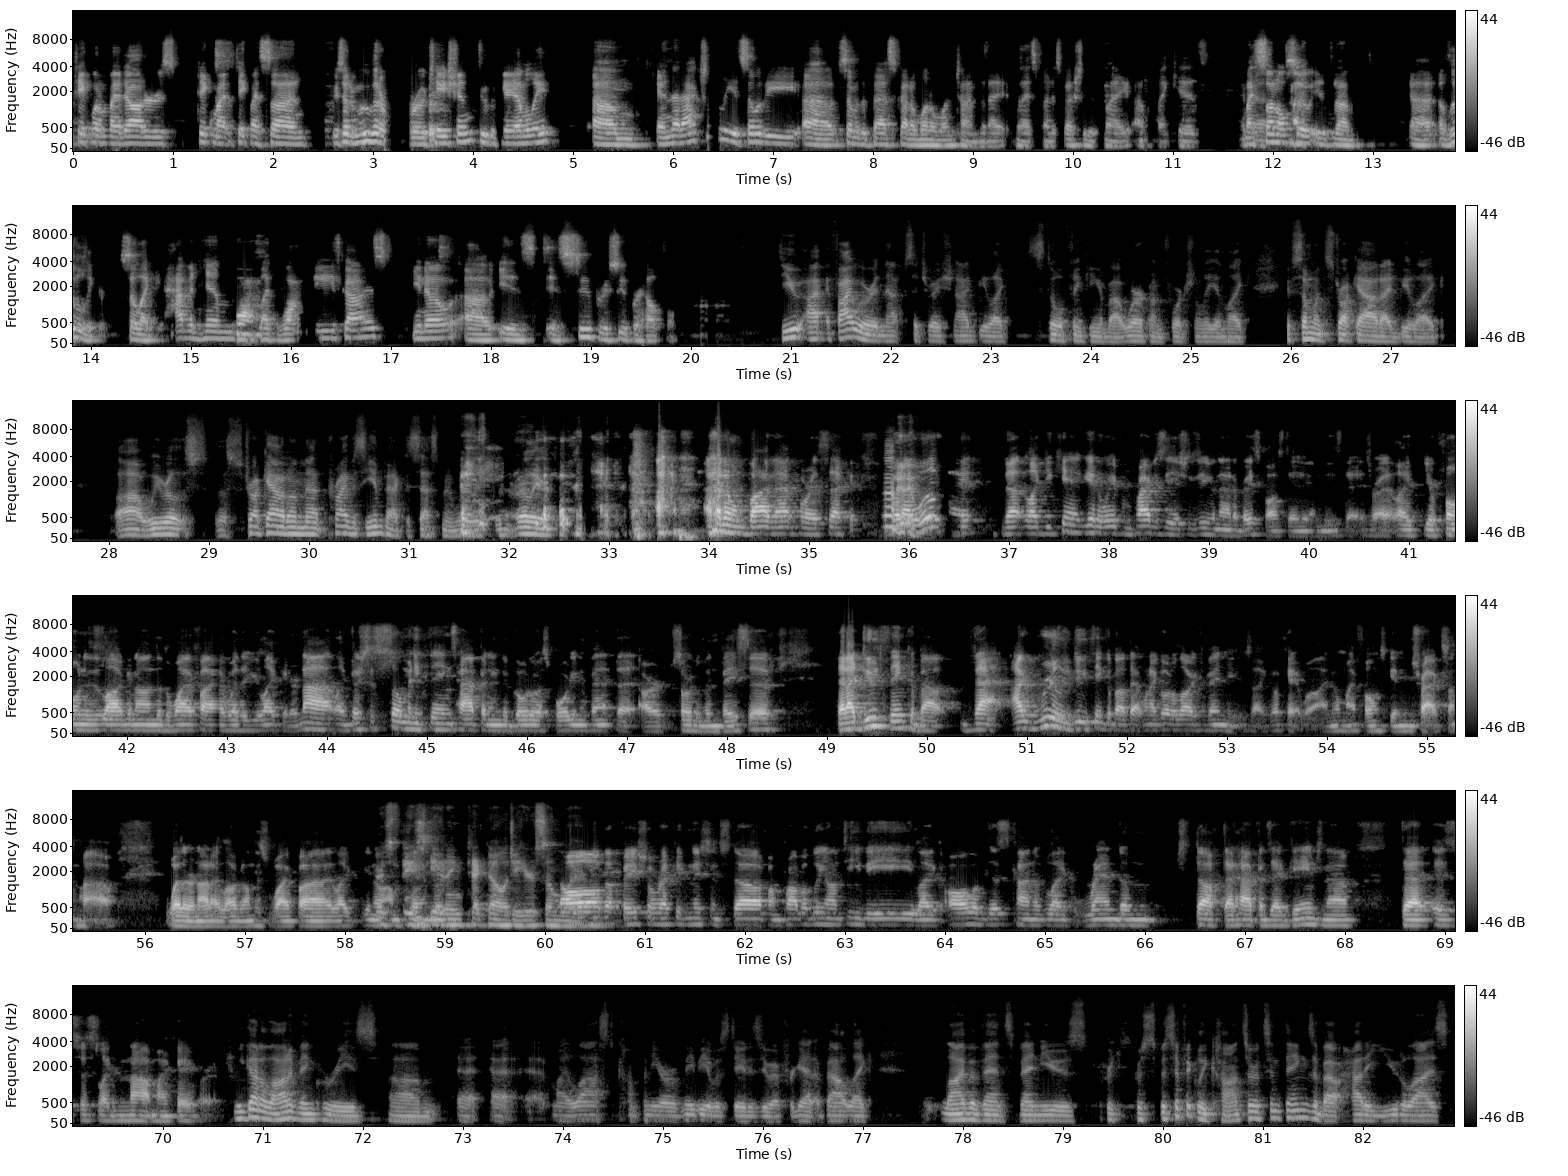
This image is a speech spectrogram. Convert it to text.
take one of my daughters, take my take my son. We sort of move in a rotation through the family, um, and that actually is some of the uh, some of the best kind of one-on-one time that I that I spend, especially with my uh, my kids. My son also is um, uh, a little leaguer, so like having him like watch these guys, you know, uh, is is super super helpful. Do you? I, if I were in that situation, I'd be like still thinking about work, unfortunately, and like if someone struck out, I'd be like, uh, we were struck out on that privacy impact assessment earlier. I don't buy that for a second, but I will say that like you can't get away from privacy issues even at a baseball stadium these days, right? Like your phone is logging on to the Wi-Fi whether you like it or not. Like there's just so many things happening to go to a sporting event that are sort of invasive that I do think about that. I really do think about that when I go to large venues. Like, okay, well, I know my phone's getting tracked somehow, whether or not I log on this Wi-Fi. Like, you know, There's I'm face scanning technology here somewhere. All the facial recognition stuff. I'm probably on TV. Like all of this kind of like random stuff that happens at games now, that is just like not my favorite. We got a lot of inquiries um, at, at, at my last company, or maybe it was DataXu, I forget about like live events, venues, specifically concerts and things about how to utilize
